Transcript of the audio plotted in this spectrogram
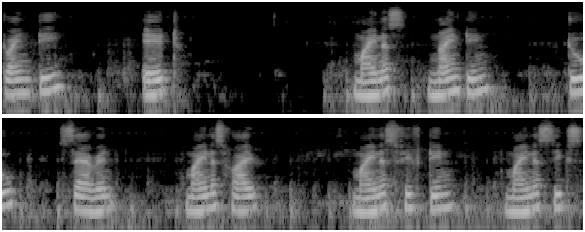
28 minus 19 2 7 minus 5 minus 15 minus 6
